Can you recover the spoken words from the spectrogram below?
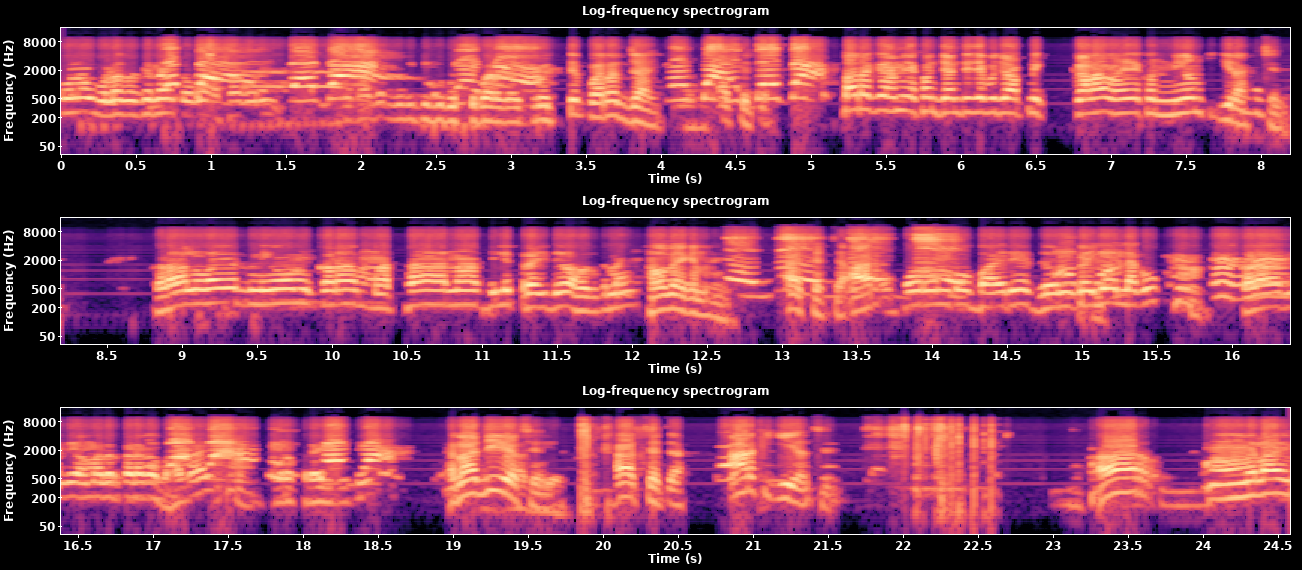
কোনো বলা যাচ্ছে না তবে আশা করি যদি কিছু করতে পারা যায় করতে পারা যায়। আচ্ছা আচ্ছা। তার আগে আমি এখন জানতে যাব যে আপনি কাড়া ভাই এখন নিয়ম কি কি রাখছেন? কাড়া লড়াইয়ের নিয়ম কাড়া মাথা না দিলে প্রাইজ দেওয়া হবে না হবে কেন? আচ্ছা আচ্ছা। আর? উপরন্ত বাইরে জল জায়গায় লাগুক। কাড়া যদি আমাদের কাড়াকে ভাগায় ওরা প্রাইজ দিতে রাজি আছেন? আচ্ছা আচ্ছা। আর কি কি আছে? আর মেলায়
